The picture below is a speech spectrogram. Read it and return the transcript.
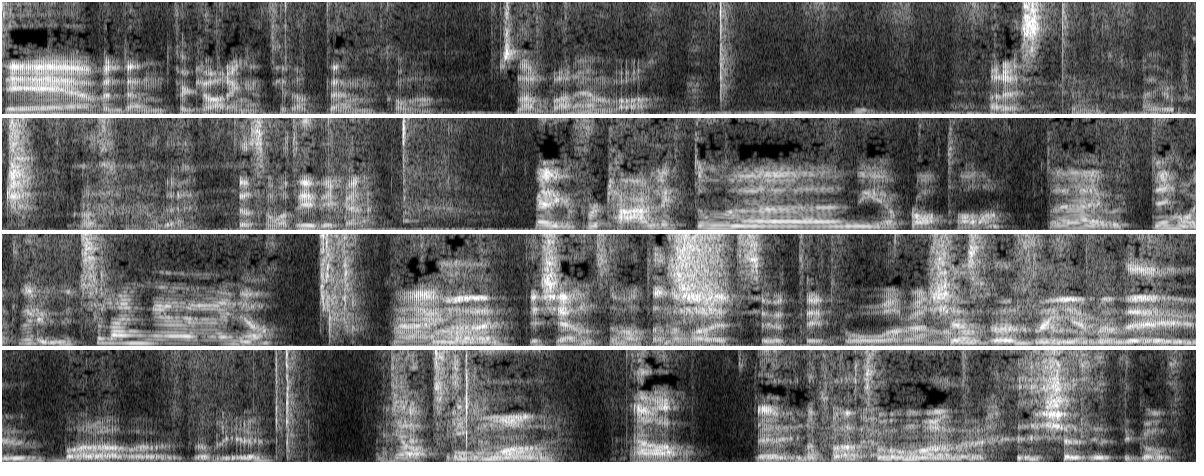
det är väl den förklaringen till att den kom snabbare än vad, vad resten har gjort. Alltså, det, det som var tidigare. Du ikke fortelle litt om uh, nye plata? da? Det er jo, den har ikke vært ute så lenge ennå. Nej, Nej. det känns som att den har varit ute i två år eller Känns väldigt länge men det är ju bara, vad, vad blir det? Ja, Två månader? Ja, det är väl något bara sånt, två månader. Det känns jättekonstigt.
